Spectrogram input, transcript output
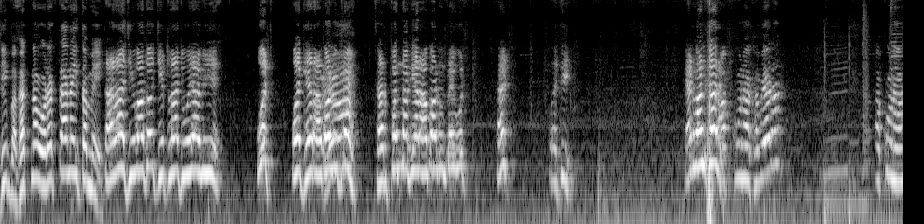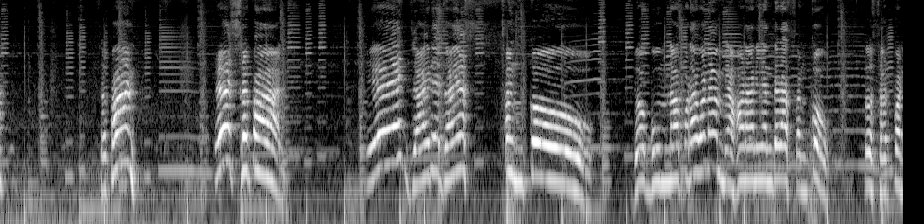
હજી ભગત ના ઓળખતા નહીં તમે. તારા જીવા તો જેટલા જોયા મેં ઉઠ ઓય ઘેર આવવાનું નહીં સરપંચ ના ઘેર આવવાનું નહીં ઉઠ. ઓયથી. એડવાન્સ કર. અકુણા ખબર? અકુણા. સરપંચ એ સરપંચ એ જાય જાયા શંકો. જો બૂમ ના પડાવે ને મેહાણાની અંદર આ શંકો તો સરપંચ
